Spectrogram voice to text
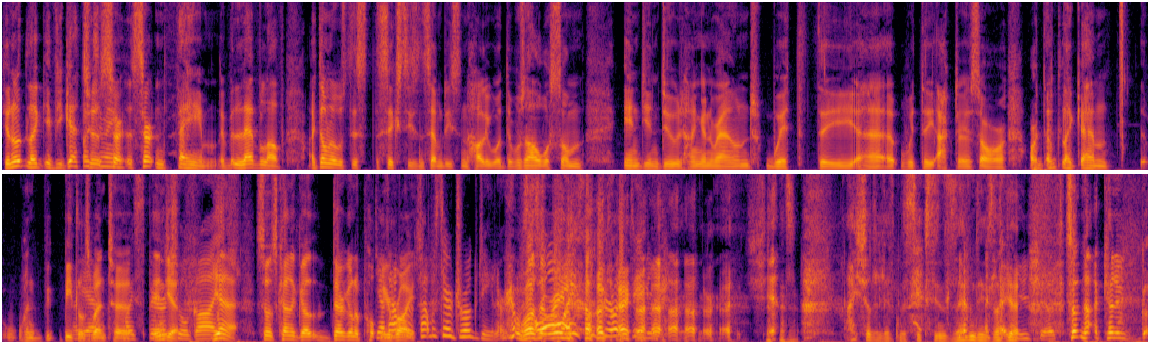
you know, like if you get What to a, cer- a certain fame, a level of, I don't know, it was this the 60s and 70s in Hollywood, there was always some Indian dude hanging around with the uh, with the actors or or like um when Be- Beatles yeah, went to India. guide. Yeah, so it's kind of go, they're going to put Yeah, me that, right. was, that was their drug dealer. It was, Was it really? always the drug dealer. Right, Shit. I should have lived in the 60s and 70s. Like, You should. So now, can you go-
